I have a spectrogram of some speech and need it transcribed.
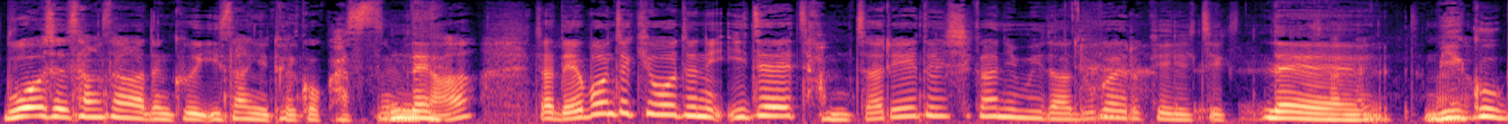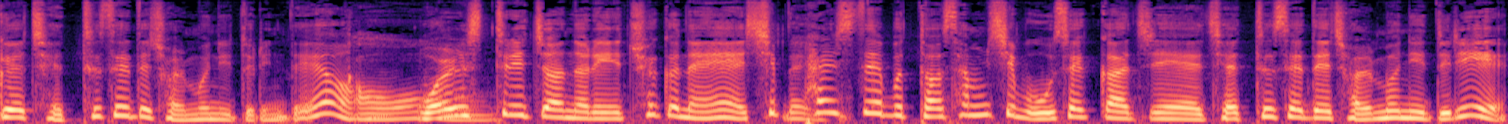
무엇을 상상하든 그 이상이 될 것 같습니다. 네. 자, 네 번째 키워드는 이제 잠자리에 들 시간입니다. 누가 이렇게 일찍 네. 미국의 Z세대 젊은이들 분들인데요. 오. 월스트리트 저널이 최근에 18세부터 네. 35세까지의 Z세대 젊은이들이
